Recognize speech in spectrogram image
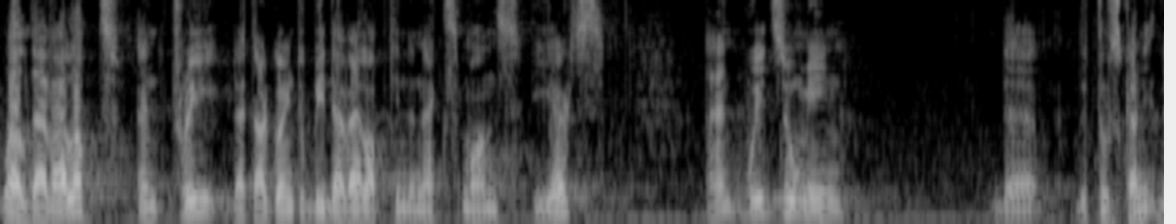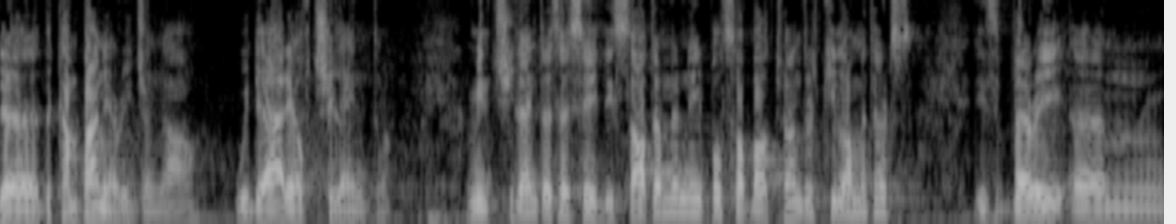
well developed, and three that are going to be developed in the next months, years. And we zoom in the, the, Tuscany, the, the Campania region now, with the area of Cilento. I mean, Cilento, as I said, is southern Naples, about 200 kilometers. It's a very um,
